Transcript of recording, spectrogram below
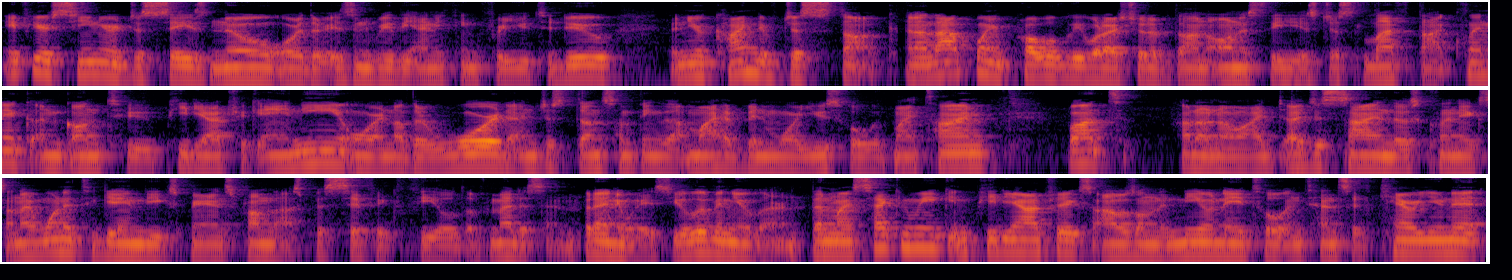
if your senior just says no or there isn't really anything for you to do, then you're kind of just stuck. And at that point, probably what I should have done, honestly, is just left that clinic and gone to pediatric A&E or another ward and just done something that might have been more useful with my time. But I don't know, I, I just signed those clinics and I wanted to gain the experience from that specific field of medicine. But anyways, you live and you learn. Then my second week in pediatrics, I was on the neonatal intensive care unit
